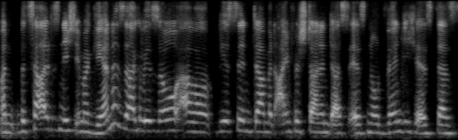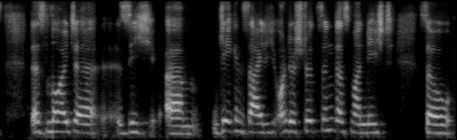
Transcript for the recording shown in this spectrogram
man bezahlt es nicht immer gerne, sagen wir so, aber wir sind damit einverstanden, dass es notwendig ist, dass, dass Leute sich ähm, gegenseitig unterstützen, dass man nicht so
